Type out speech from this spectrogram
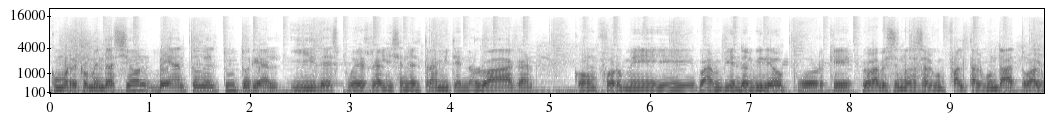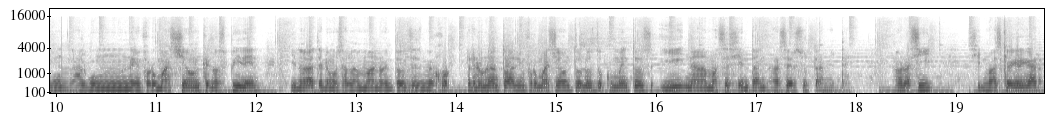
Como recomendación, vean todo el tutorial y después realicen el trámite. No lo hagan conforme eh, van viendo el video porque luego a veces nos hace algún, falta algún dato, algún, alguna información que nos piden y no la tenemos a la mano. Entonces mejor reúnan toda la información, todos los documentos y nada más se sientan a hacer su trámite. Ahora sí, sin más que agregar,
